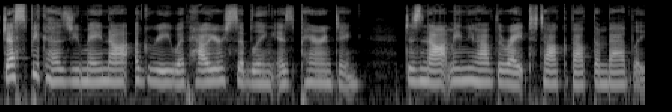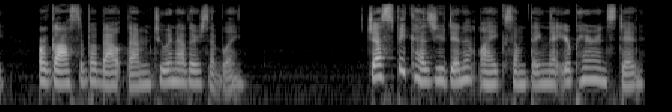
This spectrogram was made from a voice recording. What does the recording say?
Just because you may not agree with how your sibling is parenting does not mean you have the right to talk about them badly or gossip about them to another sibling. Just because you didn't like something that your parents did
